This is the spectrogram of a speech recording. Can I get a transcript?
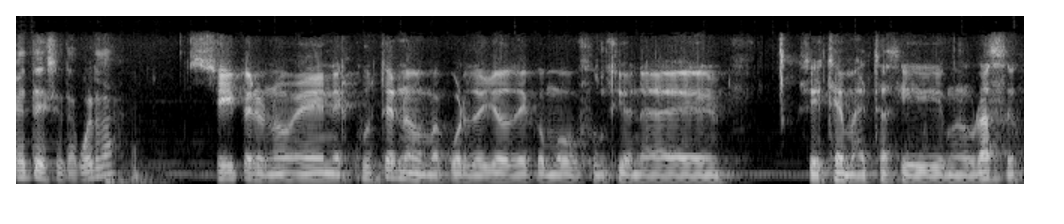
GTS, ¿te acuerdas? Sí, pero no en scooter no me acuerdo yo de cómo funciona el sistema este así monobrazo.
